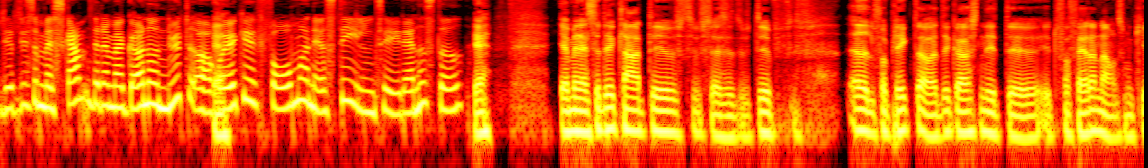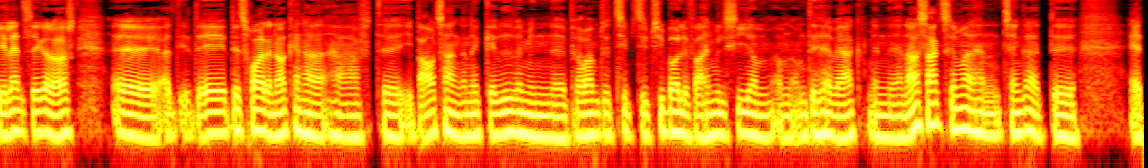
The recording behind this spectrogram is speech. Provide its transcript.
lidt ligesom med skam, det der med at gøre noget nyt, og ja. rykke formerne og stilen til et andet sted. Ja, Jamen altså, det er klart, det er jo, altså, det adel forpligter, og det gør sådan et, øh, et forfatternavn som Kjelland sikkert også. Øh, og det, det, det tror jeg da nok, han har, har haft øh, i bagtankerne. Jeg kan vide, hvad min øh, berømte tip tip tip for han ville sige om, om, om det her værk. Men øh, han har også sagt til mig, at han tænker, at, øh, at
